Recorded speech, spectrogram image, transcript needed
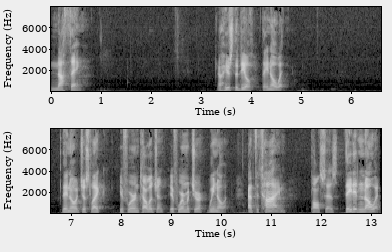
nothing. Now, here's the deal they know it. They know it just like if we're intelligent, if we're mature, we know it. At the time, Paul says, they didn't know it.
